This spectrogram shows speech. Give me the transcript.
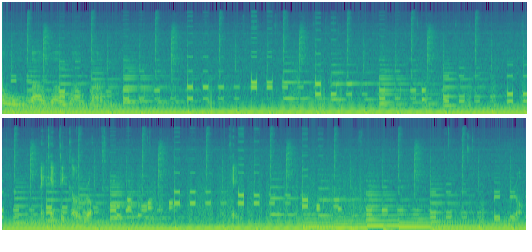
Wow, wow, wow, wow, wow. I can take out rock. Okay. Rock.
